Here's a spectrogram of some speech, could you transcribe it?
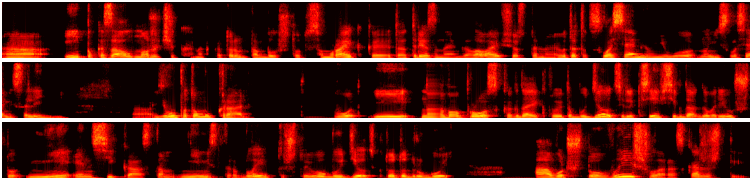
А, и показал ножичек, на котором там был что-то самурай, какая-то отрезанная голова и все остальное. Вот этот с лосями у него, ну не с лосями, с оленями, а, его потом украли. Вот. И на вопрос, когда и кто это будет делать, Алексей всегда говорил, что не NC Custom, не Мистер Блейд, что его будет делать кто-то другой. А вот что вышло, расскажешь ты.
